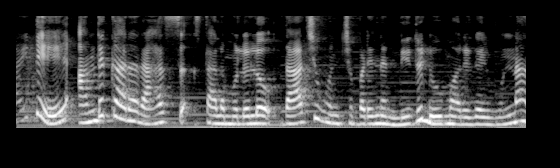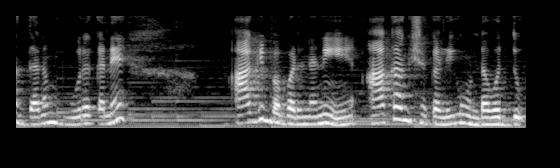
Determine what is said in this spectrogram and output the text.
అయితే అంధకార రహస్య స్థలములలో దాచి ఉంచబడిన నిధులు మరుగై ఉన్న ధనం ఊరకనే ఆగింపబడినని ఆకాంక్ష కలిగి ఉండవద్దు.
